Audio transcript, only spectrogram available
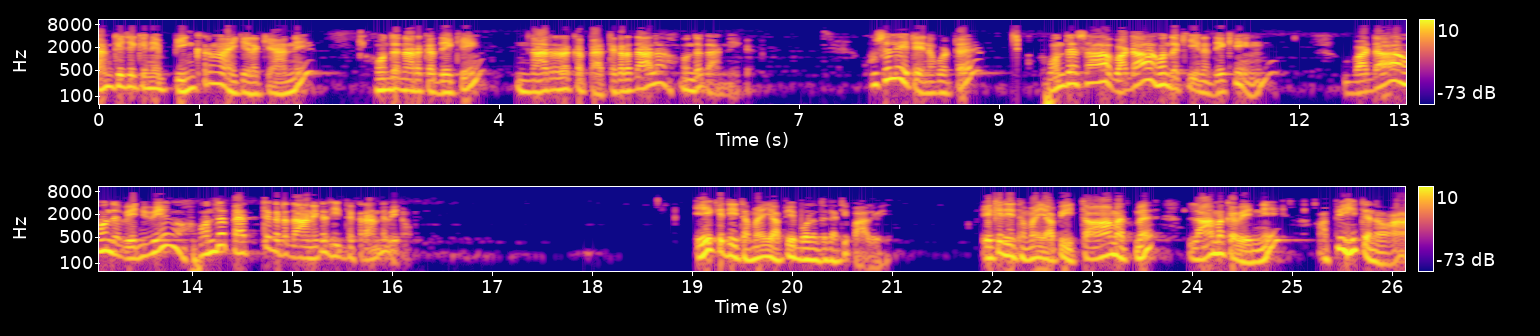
යම් කෙනෙක් පින් කරනවායි කියලා කියන්නේ හොඳ නරක දෙකෙන් නරක පැත්තකට දාලා හොඳ ගන්න එක. කුසලයට එනකොට හොඳ සහ වඩා හොඳ කියන දෙකෙන් වඩා හොඳ වෙනුවෙන් හොඳ පැත්තකට දාන එක සිද්ධ කරන්න වෙනවා. ඒකෙදී තමයි අපේ බොළඳ ගති පාළ වෙන්නේ. ඒකෙදී තමයි අපි ඊ타ත්ම ලාමක වෙන්නේ. අපි හිතනවා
